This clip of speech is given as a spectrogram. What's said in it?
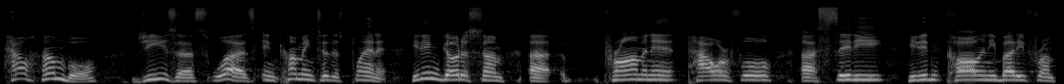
how humble Jesus was in coming to this planet. He didn't go to some uh, prominent, powerful uh, city. He didn't call anybody from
